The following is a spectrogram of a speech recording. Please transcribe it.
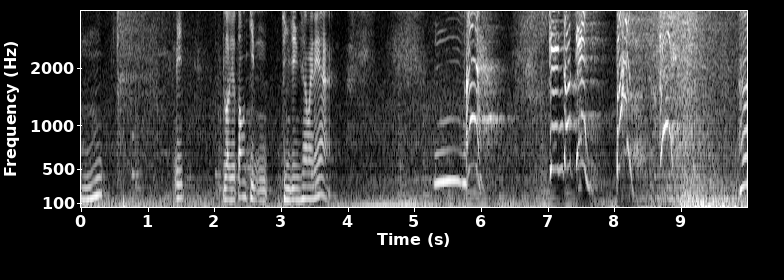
อืมนี่เราจะต้องกินจริง ๆ ใช่ไหมเนี่ยกินก็กิน ไปอั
